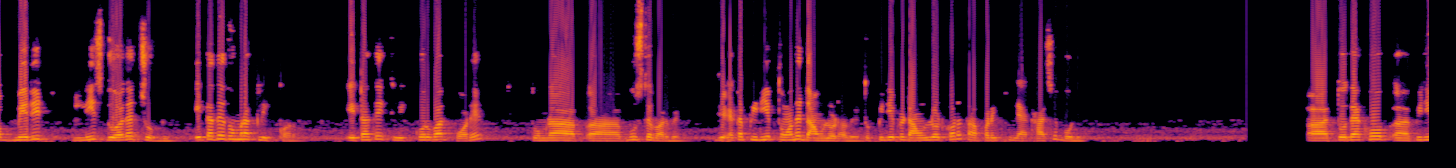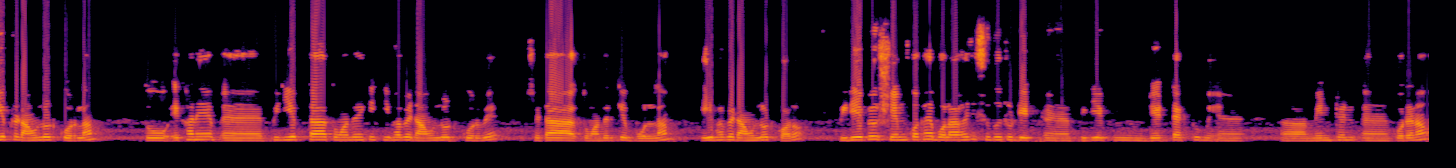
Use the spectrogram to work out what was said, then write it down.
of merit list দু হাজার চব্বিশ। এটাতে তোমরা ক্লিক করো। এটাতে ক্লিক করবার পরে তোমরা বুঝতে পারবে যে একটা পিডিএফ তোমাদের ডাউনলোড হবে। তো পিডিএফটা ডাউনলোড করো, তারপরে কি লেখা আছে বলি। তো দেখো পিডিএফটা ডাউনলোড করলাম। তো এখানে পিডিএফটা তোমাদেরকে কীভাবে ডাউনলোড করবে সেটা তোমাদেরকে বললাম। এইভাবে ডাউনলোড করো। পিডিএফেও সেম কথাই বলা হয়েছে, শুধু একটু ডেট পিডিএফ ডেটটা একটু মেনটেন করে নাও।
